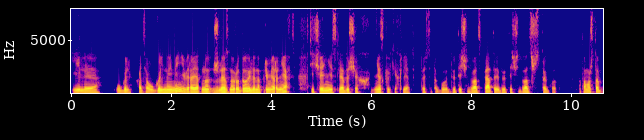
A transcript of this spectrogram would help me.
или уголь, хотя уголь наименее вероятно, но железную руду или, например, нефть в течение следующих нескольких лет. То есть это будет 2025 и 2026 год. Потому что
